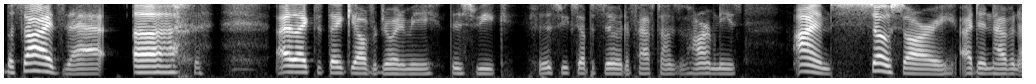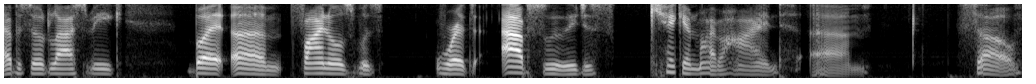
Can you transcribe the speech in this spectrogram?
besides that, uh. I'd like to thank y'all for joining me this week for this week's episode of Halftimes and Harmonies. I am so sorry I didn't have an episode last week, but um, finals was where it's absolutely just kicking my behind. Um, so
